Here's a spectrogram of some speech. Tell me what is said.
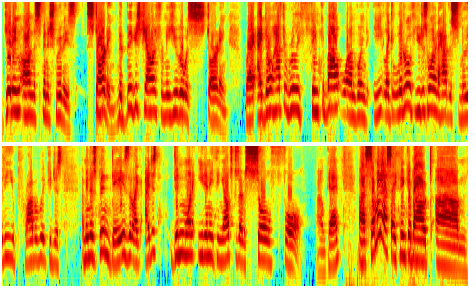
Getting on the spinach smoothies starting. The biggest challenge for me, Hugo, was starting, right? I don't have to really think about what I'm going to eat. Like, literally, if you just wanted to have the smoothie, you probably could just. I mean, there's been days that, like, I just didn't want to eat anything else because I was so full, okay? Uh, someone asked, I think, about. Um,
